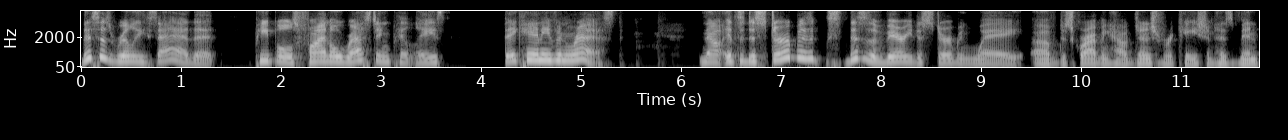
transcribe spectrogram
this is really sad that people's final resting place, they can't even rest. Now, it's a disturbing, this is a very disturbing way of describing how gentrification has been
